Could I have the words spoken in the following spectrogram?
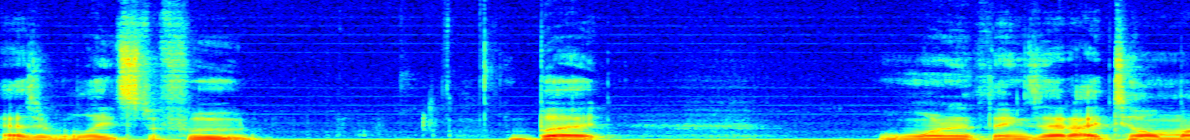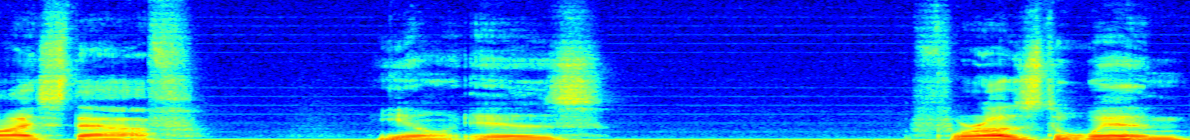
as it relates to food. But one of the things that I tell my staff, you know, is for us to win,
